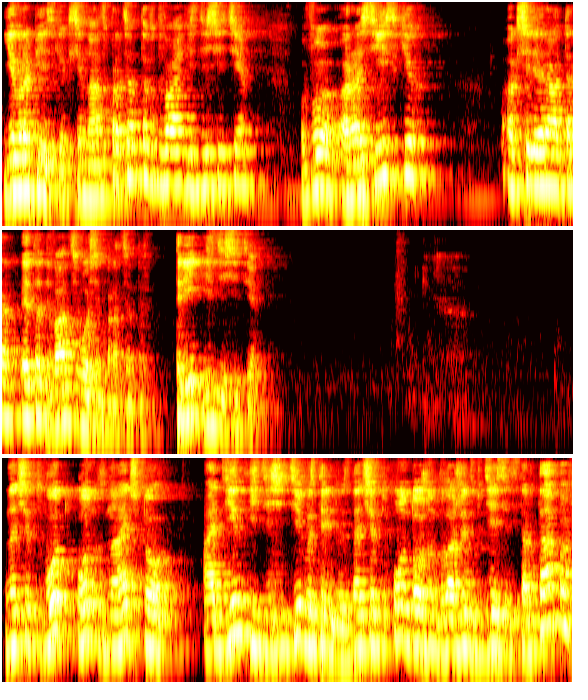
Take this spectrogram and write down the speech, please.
европейских 17%, 2 из 10. В российских акселераторах это 28%, 3 из 10. Значит, вот он знает, что один из 10 выстреливает. Значит, он должен вложить в 10 стартапов,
